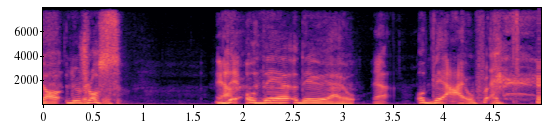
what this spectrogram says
Ja, du slåss. Ja. Det, og det, det gjør jeg jo. Ja. Og det er jo fett.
